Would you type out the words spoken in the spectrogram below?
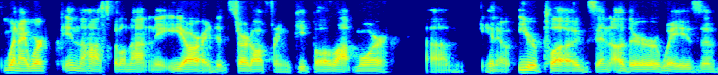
when i worked in the hospital not in the er i did start offering people a lot more um, you know earplugs and other ways of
